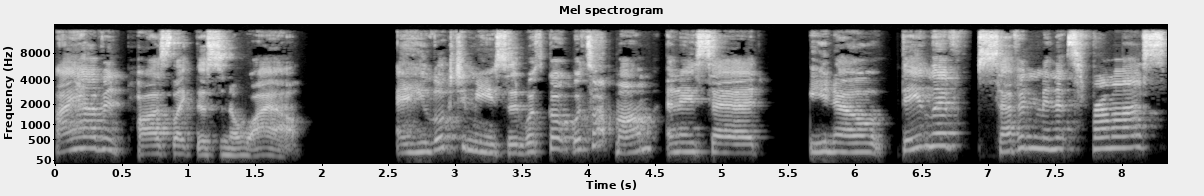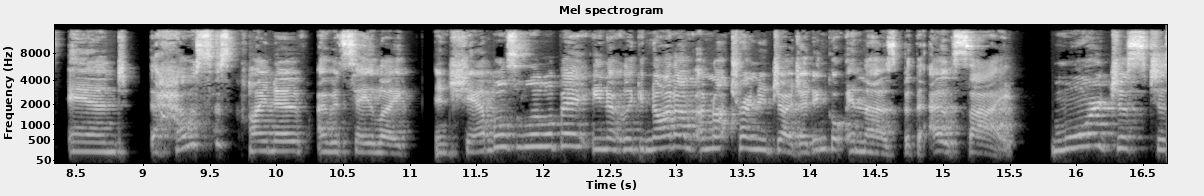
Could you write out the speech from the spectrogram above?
I haven't paused like this in a while. And he looked at me, and he said, what's go, what's up, mom? And I said, you know, they live seven minutes from us and the house is kind of, I would say like in shambles a little bit, you know, like not, I'm, I'm not trying to judge. I didn't go in the house, but the outside more just to,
